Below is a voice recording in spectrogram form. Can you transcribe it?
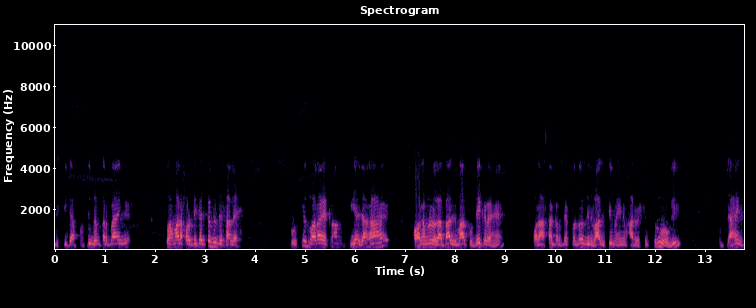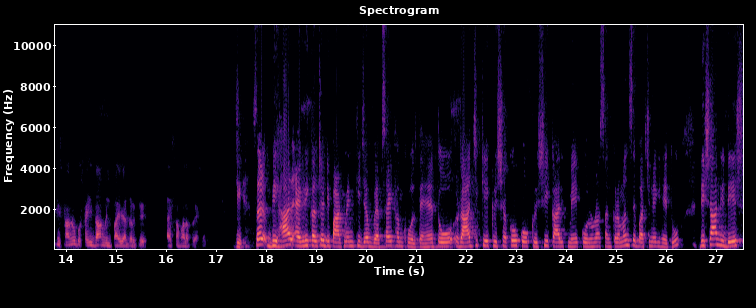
लीची का आपूर्ति भी हम कर पाएँगे। तो हमारा हॉर्टिकल्चर निदेशालय है। तो उसके द्वारा यह काम किया जा रहा है और हम लोग लगातार इस बात को देख रहे हैं और आशा करते हैं पंद्रह दिन बाद इसी महीने हार्वेस्टिंग शुरू होगी। चाहेंगे किसानों को सही दाम मिल पाए जा करके ऐसा हमारा प्रयास है। जी, सर, बिहार एग्रीकल्चर डिपार्टमेंट की जब वेबसाइट हम खोलते हैं तो राज्य के कृषकों को कृषि कार्य में कोरोना संक्रमण से बचने के हेतु दिशा निर्देश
